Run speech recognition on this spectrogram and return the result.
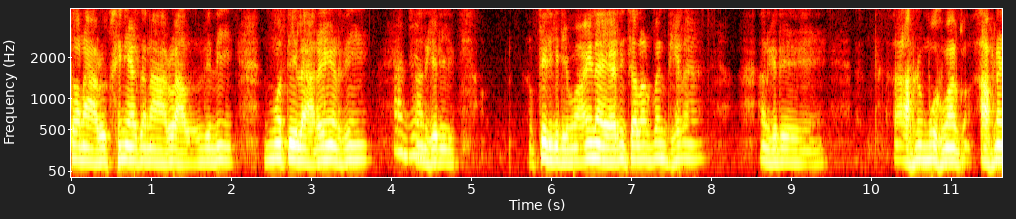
तनाहरू छिनिया तनाहरू हालिदिने। म त्यही लाएर हिँड्थेँ। अनिखेरि केटीकेटीमा ऐना हेर्ने चलन पनि थिएन। अनिखेरि आफ्नो मुखमा आफ्नै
